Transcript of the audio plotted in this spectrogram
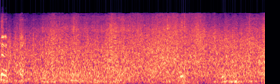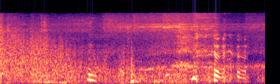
Ha ha ha.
